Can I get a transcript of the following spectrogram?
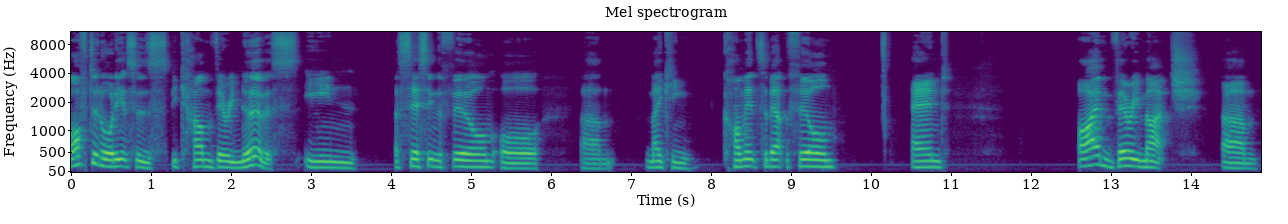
often audiences become very nervous in assessing the film or um, making comments about the film, and I'm very much um,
